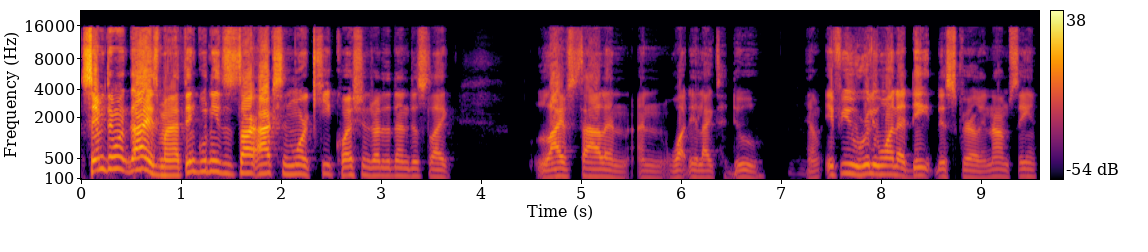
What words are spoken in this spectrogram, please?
Same thing with guys, man. I think we need to start asking more key questions rather than just like lifestyle and and what they like to do. Mhm. You know, if you really want to date this girl, you know what I'm saying?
